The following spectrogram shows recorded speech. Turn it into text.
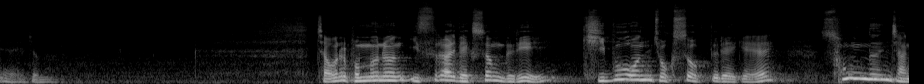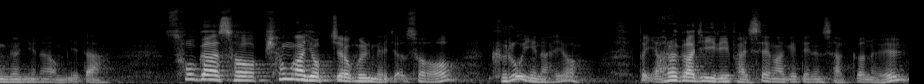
예, 예, 좀. 자, 오늘 본문은 이스라엘 백성들이 기부온 족속들에게 속는 장면이 나옵니다. 속아서 평화 협정을 맺어서 그로 인하여 또 여러 가지 일이 발생하게 되는 사건을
